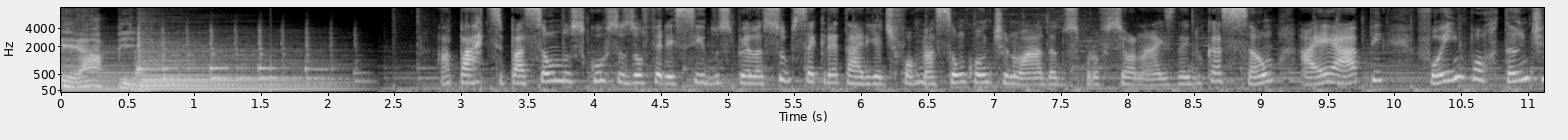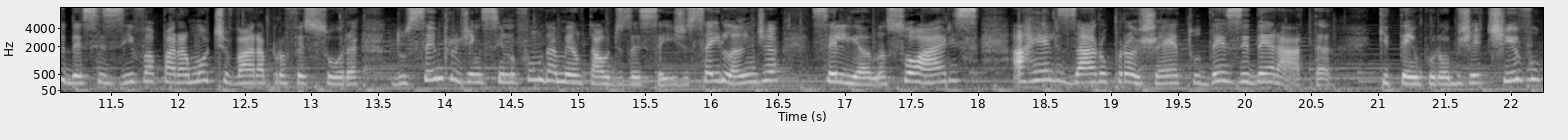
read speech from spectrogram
EAP. A participação nos cursos oferecidos pela Subsecretaria de Formação Continuada dos Profissionais da Educação, a EAP, foi importante e decisiva para motivar a professora do Centro de Ensino Fundamental 16 de Ceilândia, Celiana Soares, a realizar o projeto Desiderata, que tem por objetivo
